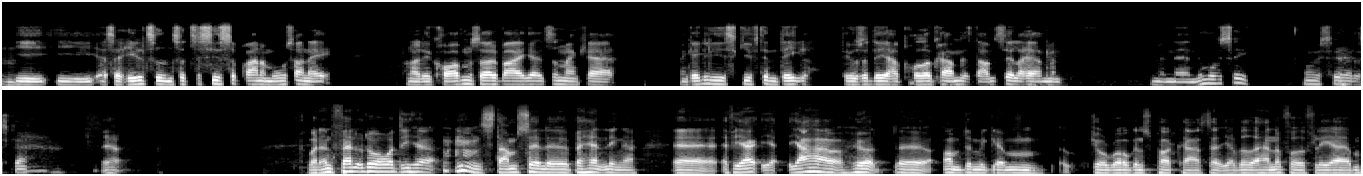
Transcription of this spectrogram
mm. i, i, altså hele tiden, så til sidst så brænder motoren af. Og når det er kroppen, så er det bare ikke altid, man kan, man kan ikke lige skifte en del. Det er jo så det, jeg har prøvet at gøre med stamceller her, men, men uh, nu må vi se. Nu må vi se, hvad det skal. Ja. Hvordan faldt du over de her stamcellebehandlinger? Uh, for jeg, jeg, jeg har hørt uh, om dem igennem Joe Rogans podcast. Jeg ved, at han har fået flere af dem.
